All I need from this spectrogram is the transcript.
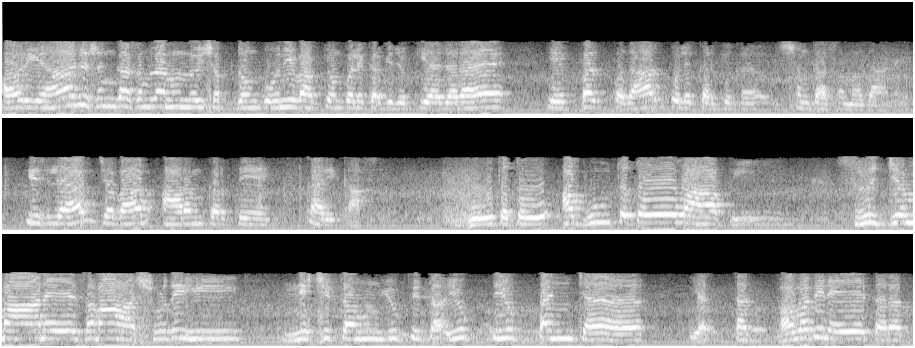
और यहाँ जो शंका समाधान उन शब्दों को, उन्हीं वाक्यों को लेकर के जो किया जा रहा है, ये पद पदार्थ को लेकर के शंका समाधान है। इसलिए आप जवाब आरंभ करते हैं कारिका से। भूत तो अभूत तो वापी, सृज्यमाने समाश्रुति निश्चितम युक्त युक्त युक्त यदि नेतरत।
